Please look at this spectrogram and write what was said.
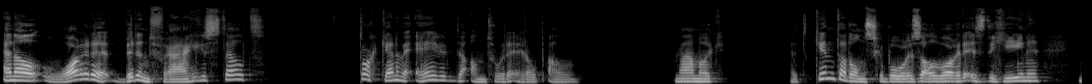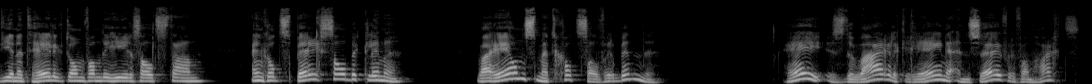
En al worden biddend vragen gesteld, toch kennen we eigenlijk de antwoorden erop al. Namelijk, het kind dat ons geboren zal worden is degene die in het heiligdom van de Heer zal staan en Gods berg zal beklimmen, waar Hij ons met God zal verbinden. Hij is de waarlijk reine en zuiver van hart.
